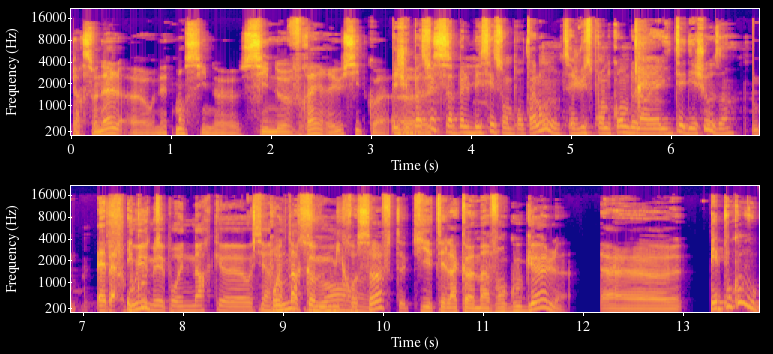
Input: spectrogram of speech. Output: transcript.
personnel. euh, honnêtement, c'est une c'est une vraie réussite quoi. Et je suis pas Euh, sûr que ça s'appelle baisser son pantalon, c'est juste prendre compte de la réalité des choses. Hein. eh ben, Oui, mais pour une marque euh, aussi pour une marque comme Microsoft, qui était là quand même avant Google, euh, Mais pourquoi vous...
